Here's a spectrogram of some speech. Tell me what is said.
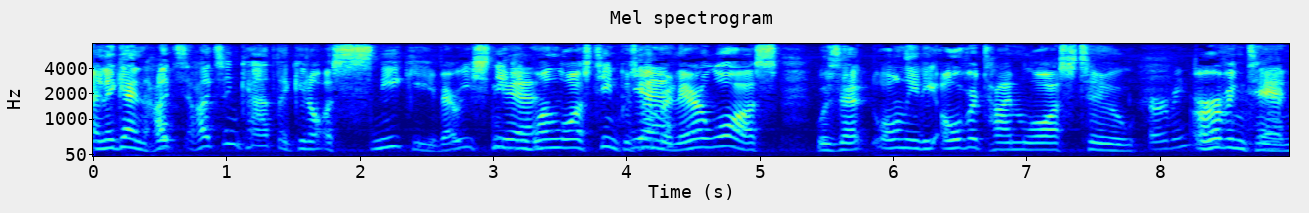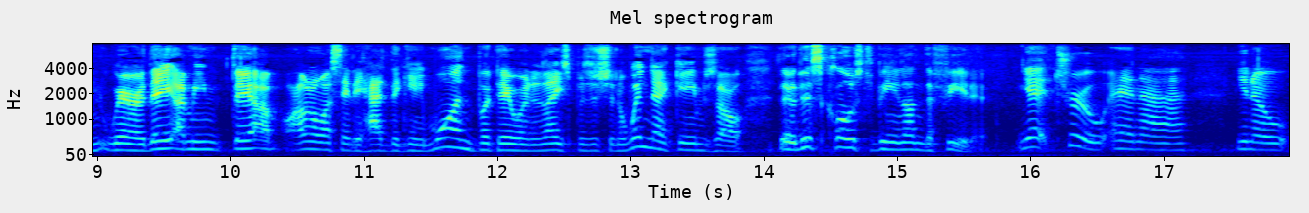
And again, Hudson, Hudson Catholic, you know, a sneaky, very sneaky Yeah. one-loss team. Because Yeah. remember, their loss was that only the overtime loss to Irvington? Irvington, where they, I mean, they, I don't want to say they had the game won, but they were in a nice position to win that game. So they're this close to being undefeated. Yeah, true. And uh, you know,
